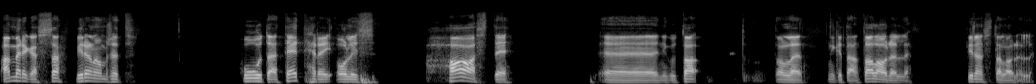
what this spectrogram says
Amerikassa viranomaiset huutaa, että Etheri olisi haaste ää, niin kuin ta, tolle, mikä tämä taloudelle, finanssitaloudelle,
